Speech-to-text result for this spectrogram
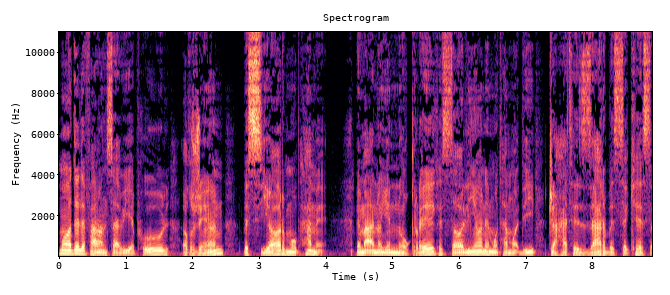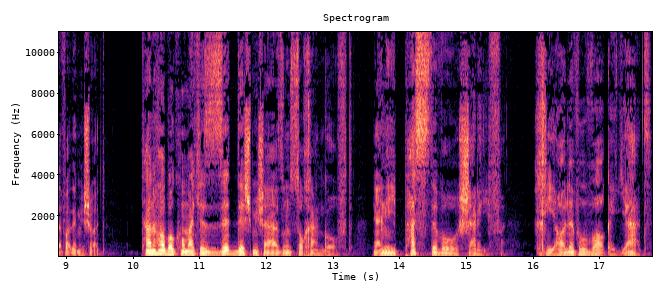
معادل فرانسوی پول اغژن بسیار مبهمه. به معنای نقره که سالیان متمادی جهت ضرب سکه استفاده می‌شد. تنها با کمک ضدش میشه از اون سخن گفت. یعنی پست و شریف خیال و واقعیت.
